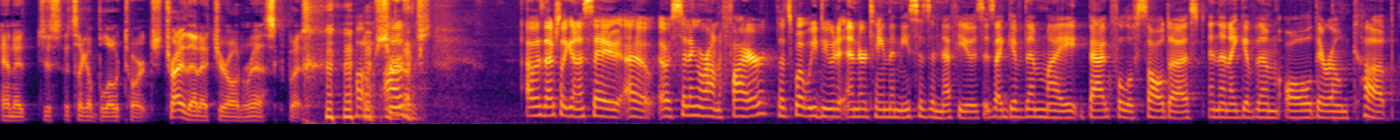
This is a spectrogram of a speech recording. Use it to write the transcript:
and it just it's like a blowtorch. Try that at your own risk, but I'm sure I was, I was actually going to say I, I was sitting around a fire. That's what we do to entertain the nieces and nephews. Is I give them my bag full of sawdust and then I give them all their own cup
